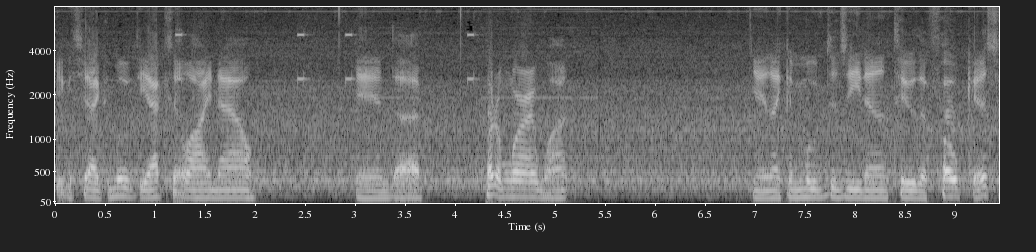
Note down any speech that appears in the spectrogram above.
You can see I can move the exit line now, and uh, put them where I want and I can move the Z down to the focus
